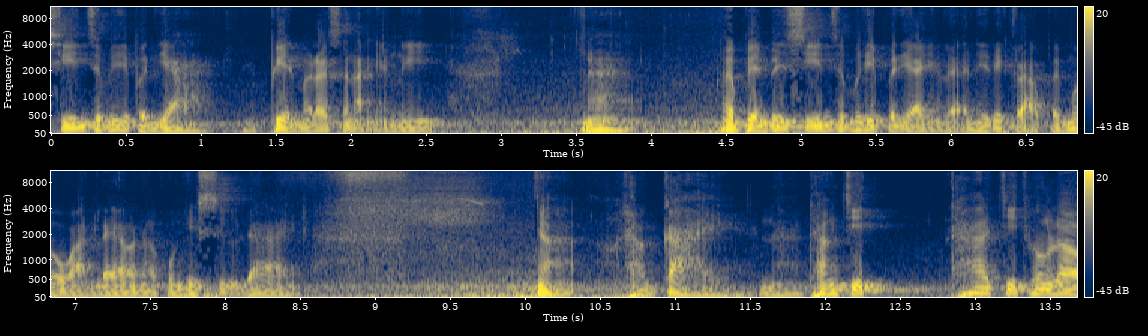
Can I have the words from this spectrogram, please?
ศีลสมาธิปัญญา เปลี่ยนมาลักษณะอย่างนี้นะเปลี่ยนเป็นศีลสมาธิปัญญาอย่างไรอันนี้ได้กล่าวไปเมื่อวานแล้วนะคงจะสื่อได้นะทางกายนะทางจิต ถ้าจิตของเรา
